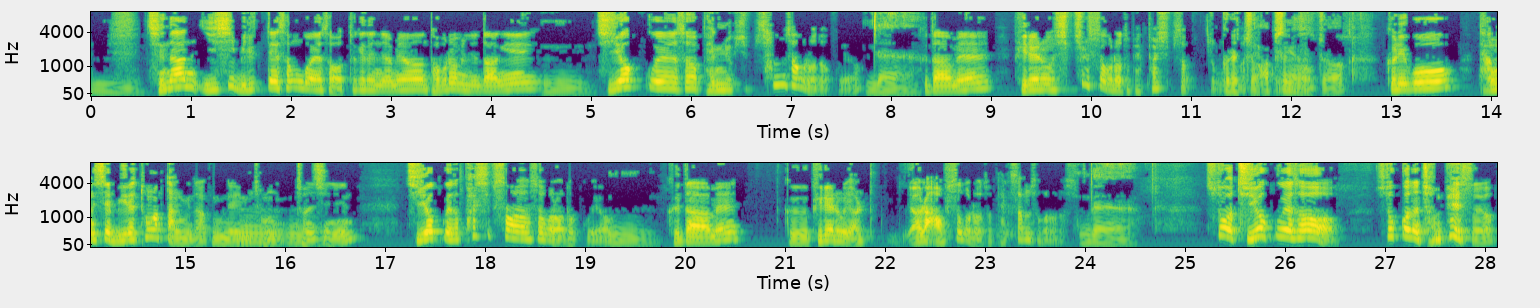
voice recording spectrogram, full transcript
음, 지난 21대 선거에서 어떻게 됐냐면 더불어민주당이 음, 지역구에서 163석을 얻었고요. 네. 그 다음에 비례로 17석을 얻어 180석 정도. 그렇죠. 압승했었죠. 그리고 당시에 미래통합당입니다. 국민의힘 음, 정- 음. 전신인. 지역구에서 84석을 얻었고요. 음, 그 다음에 그 비례로 10, 19석을 얻어 103석을 얻었어요. 네. 수도 지역구에서 수도권은 전패했어요.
